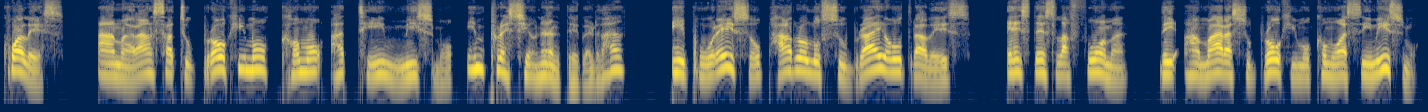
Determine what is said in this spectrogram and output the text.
¿Cuál es? Amarás a tu prójimo como a ti mismo. Impresionante, ¿verdad? Y por eso Pablo lo subraya otra vez esta es la forma de amar a su prójimo como a sí mismo.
